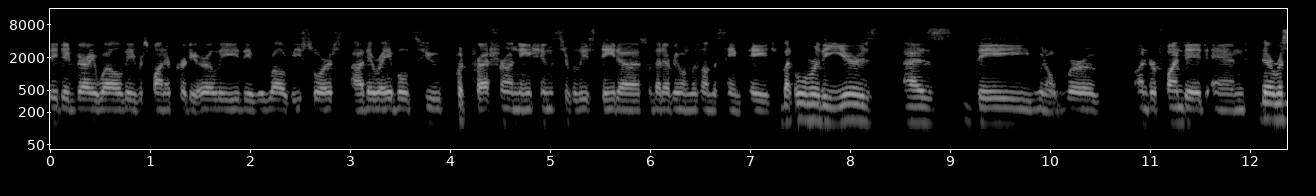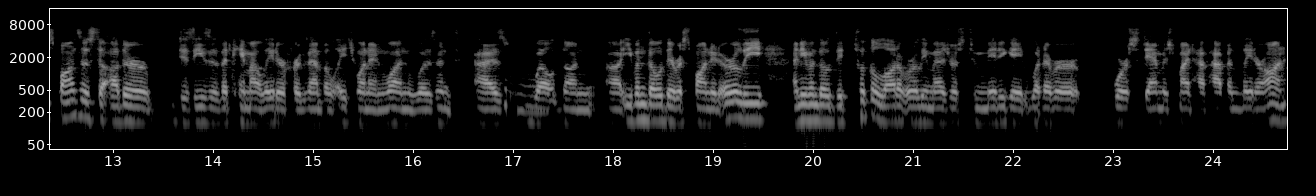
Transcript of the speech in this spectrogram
They did very well. They responded pretty early. They were well resourced. Uh, they were able to put pressure on nations to release data so that everyone was on the same page. But over the years, as they you know were underfunded and their responses to other diseases that came out later for example h1n1 wasn't as mm-hmm. well done uh, even though they responded early and even though they took a lot of early measures to mitigate whatever worse damage might have happened later on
